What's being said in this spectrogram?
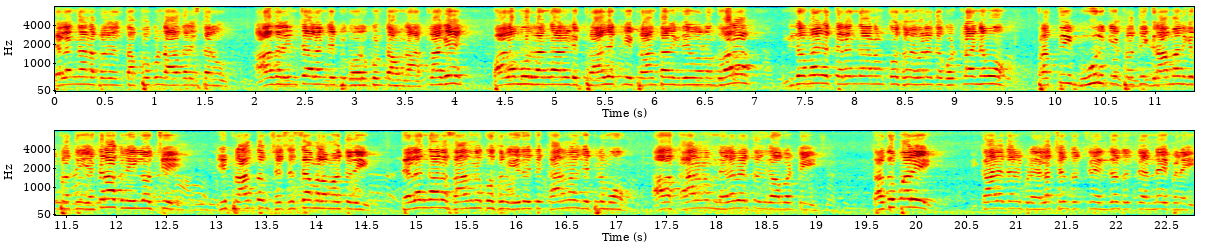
తెలంగాణ ప్రజలు తప్పకుండా ఆదరిస్తారు. ఆదరించాలని చెప్పి కోరుకుంటా ఉన్నా. అట్లాగే పాలమూరు రంగారెడ్డి ప్రాజెక్ట్ ఈ ప్రాంతానికి తేవడం ద్వారా నిజమైన తెలంగాణ కోసం ఎవరైతే కొట్లాడినామో ప్రతి ఊరికి ప్రతి గ్రామానికి ప్రతి ఎకరాకు నీళ్ళు వచ్చి ఈ ప్రాంతం శశశ్యామలం అవుతుంది తెలంగాణ సాధన కోసం ఏదైతే కారణాలు చెప్పినామో ఆ కారణం నెరవేరుతుంది కాబట్టి తదుపరి ఈ కార్యాచరణ ఇప్పుడు ఎలక్షన్స్ వచ్చినాయి రిజల్ట్స్ వచ్చినాయి అన్నీ అయిపోయినాయి.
